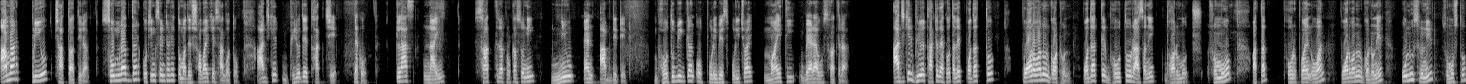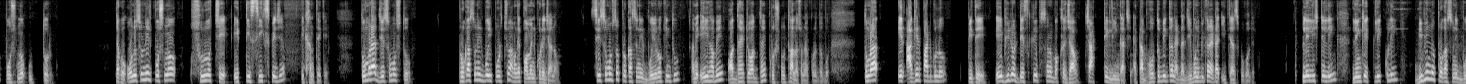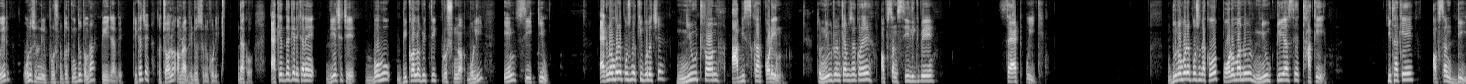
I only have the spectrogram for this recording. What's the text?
আমার প্রিয় ছাত্রছাত্রীরা, সোমনাথদার কোচিং সেন্টারে তোমাদের সবাইকে স্বাগত। আজকের ভিডিওতে থাকছে, দেখো, class nine, Santra Prakashani, new and updated, ভৌতবিজ্ঞান ও পরিবেশ পরিচয়, মাইতি বেড়া ও সাঁতরা। আজকের ভিডিও থাকতে দেখো, তাহলে পদার্থ পরমাণুর গঠন, পদার্থের ভৌত রাসায়নিক ধর্ম সমূহ, অর্থাৎ ফোর পয়েন্ট ওয়ান পরমাণুর গঠনের অনুশ্রেণীর সমস্ত প্রশ্ন উত্তর। দেখো, অনুশ্রেণীর প্রশ্ন শুরু হচ্ছে এইটটি সিক্স পেজে এখান থেকে। তোমরা যে সমস্ত প্রকাশনীর বই পড়ছো, আমাকে কমেন্ট করে জানাও। সেই সমস্ত প্রকাশনীর বইয়েরও কিন্তু আমি এইভাবে অধ্যায় টু অধ্যায় প্রশ্ন উত্তর আলোচনা করে দেবো। তোমরা এর আগের পাঠগুলো পেতে এই ভিডিও ডেসক্রিপশন বক্সে যাও। চারটি লিঙ্ক আছে, একটা ভৌত বিজ্ঞান, একটা জীবন বিজ্ঞান, একটা ইতিহাস ভূগোলে। প্লে লিস্টের লিঙ্ক লিঙ্কে ক্লিক করলেই বিভিন্ন প্রকাশনীর বইয়ের অনুশীলনীর প্রশ্ন উত্তর কিন্তু তোমরা পেয়ে যাবে, ঠিক আছে? তো চলো আমরা ভিডিও শুরু করি। দেখো, একের দাগের এখানে দিয়েছে যে, বহু বিকল্প ভিত্তিক প্রশ্ন বলি এম সি কিউ এক নম্বরের প্রশ্ন কি বলেছে? নিউট্রন আবিষ্কার করেন। তো নিউট্রন কে আবিষ্কার করে? অপশন সি লিখবে স্যাট উইক দু নম্বরের প্রশ্ন দেখো, পরমাণুর নিউক্লিয়াসে থাকে। কি থাকে? Option D.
